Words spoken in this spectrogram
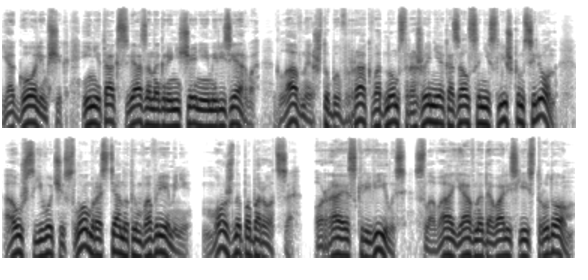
Я големщик и не так связан ограничениями резерва. Главное, чтобы враг в одном сражении оказался не слишком силен, а уж с его числом, растянутым во времени, можно побороться. Орая скривилась, слова явно давались ей с трудом.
